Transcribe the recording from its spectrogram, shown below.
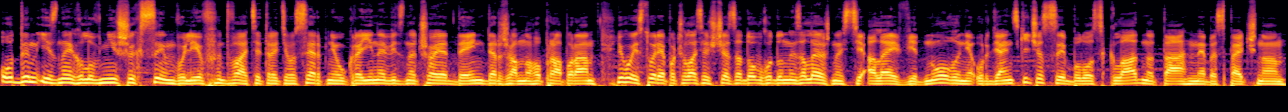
Один із найголовніших символів 23 серпня Україна відзначає День державного прапора. Його історія почалася ще задовго до незалежності, але відновлення у радянські часи було складно та небезпечно.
